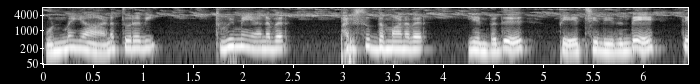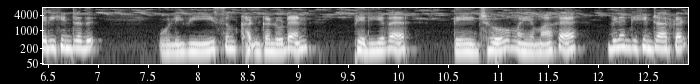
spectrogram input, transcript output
உண்மையான துறவி தூய்மையானவர் பரிசுத்தமானவர் என்பது பேச்சிலிருந்தே தெரிகின்றது. ஒளி வீசும் கண்களுடன் பெரியவர் தேஜோமயமாக விளங்குகின்றார்கள்.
